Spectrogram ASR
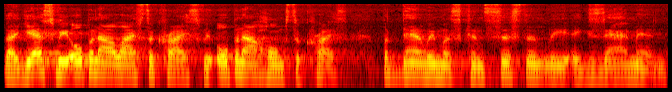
that yes, we open our lives to Christ, we open our homes to Christ, but then we must consistently examine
